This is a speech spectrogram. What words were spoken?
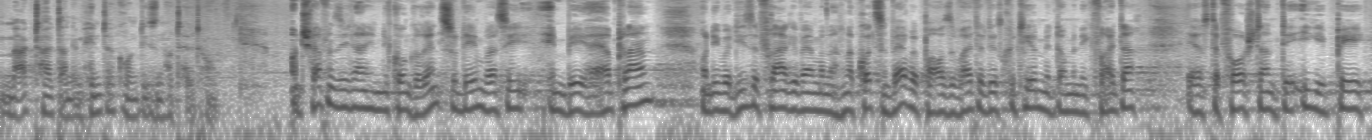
merkt halt dann im Hintergrund diesen Hotelturm. Und schaffen Sie dann eine Konkurrenz zu dem, was Sie im BRR planen? Und über diese Frage werden wir nach einer kurzen Werbepause weiter diskutieren mit Dominik Freitag. Er ist der Vorstand der IGP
